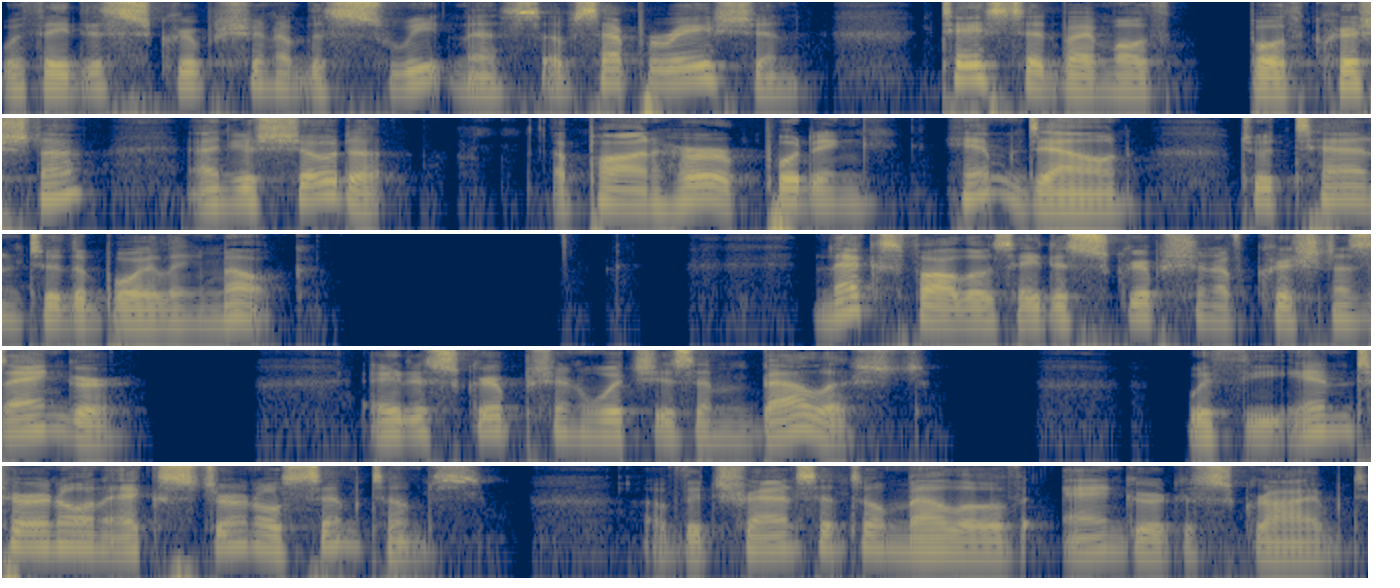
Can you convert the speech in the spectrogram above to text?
with a description of the sweetness of separation tasted by both, both Krishna and Yashoda upon her putting him down to attend to the boiling milk. Next follows a description of Krishna's anger, a description which is embellished with the internal and external symptoms of the transcendental mellow of anger described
